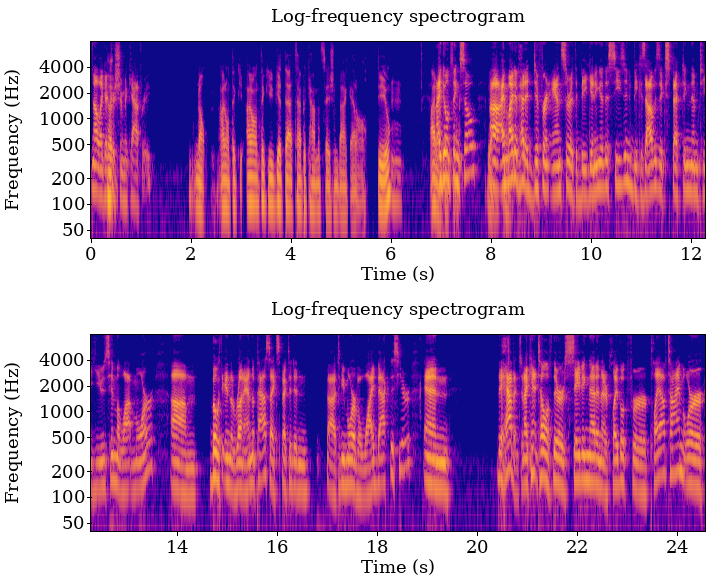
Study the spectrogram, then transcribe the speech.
Not like a Christian McCaffrey. No, I don't think I don't think you get that type of compensation back at all. Do you? Mm-hmm. I don't, I don't think so. Think so. Yeah, uh, I might have had a different answer at the beginning of the season because I was expecting them to use him a lot more, um, both in the run and the pass. I expected him uh, to be more of a wide back this year, and they haven't. And I can't tell if they're saving that in their playbook for playoff time or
